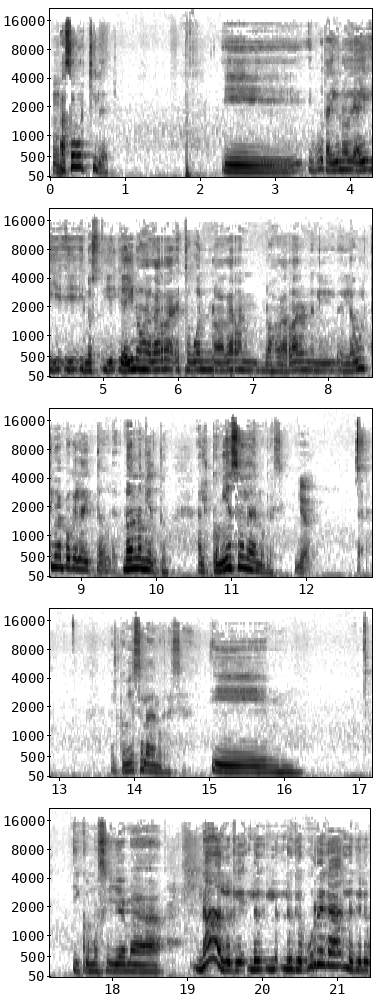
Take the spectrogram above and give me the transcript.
Mm. Pasó por Chile, de hecho. Y, y puta, y uno y, y- nos- y- ahí nos agarra, estos buenos nos agarran, nos agarraron en, el- en la última época de la dictadura. No, no miento, al comienzo de la democracia. Ya. al comienzo de la democracia. Y, y cómo se llama. Nada, lo que, lo, lo- que ocurre acá, lo que, lo,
